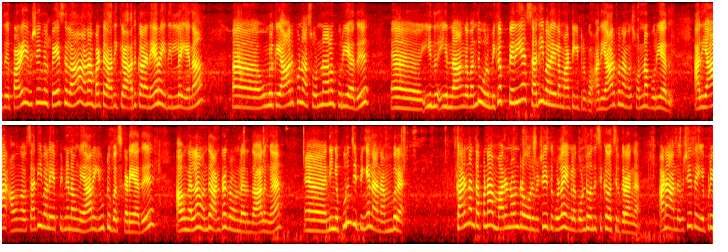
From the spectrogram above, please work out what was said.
இது பழைய விஷயங்கள் பேசலாம் ஆனால் பட் அதுக்கு அதுக்கான நேரம் இது இல்லை. ஏன்னா உங்களுக்கு யாருக்கும் நான் சொன்னாலும் புரியாது. இது நாங்கள் வந்து ஒரு மிகப்பெரிய சதி வலையில் மாட்டிக்கிட்டு இருக்கோம். அது யாருக்கும் நாங்கள் சொன்னால் புரியாது. அது யார் அவங்க சதி வலையை பின்னனவங்க யாரும் யூடியூபர்ஸ் கிடையாது. அவங்கெல்லாம் வந்து அண்டர் கிரவுண்டில் இருந்த ஆளுங்க. நீங்கள் புரிஞ்சுப்பீங்க நான் நம்புகிறேன் கர்ணன் தப்புனா மரணன்ற ஒரு விஷயத்துக்குள்ளே எங்களை கொண்டு வந்து சிக்க வச்சுருக்குறாங்க. ஆனால் அந்த விஷயத்தை எப்படி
